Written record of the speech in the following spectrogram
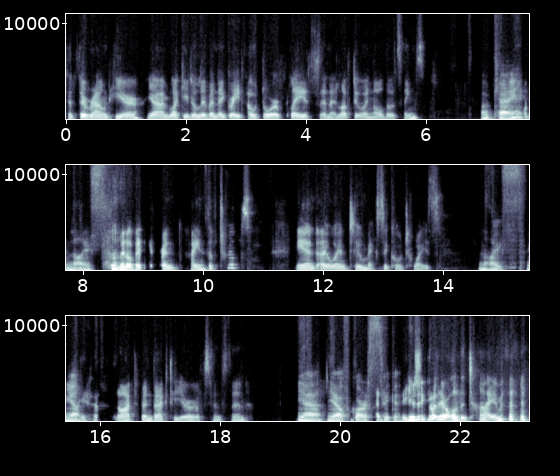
just around here. Yeah, I'm lucky to live in a great outdoor place and I love doing all those things. Okay, um, nice. a little bit different kinds of trips. And I went to Mexico twice. Nice. Yeah. I have not been back to Europe since then. Yeah, yeah, of course. I, I usually go there all the time.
